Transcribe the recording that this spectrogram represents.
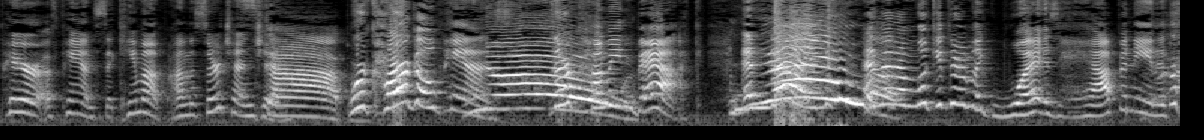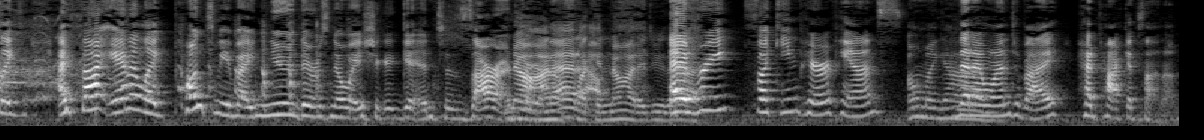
pair of pants that came up on the search engine Stop. were cargo pants. No! they're coming back. And No! then, and then I'm looking through. I'm like, what is happening? And It's like I thought Anna like punked me, but I knew there was no way she could get into Zara. No, I don't fucking out. know how to do that. Every fucking pair of pants oh my god. that I wanted to buy had pockets on them.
